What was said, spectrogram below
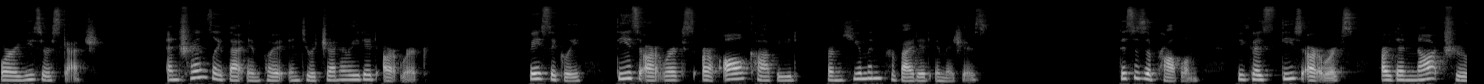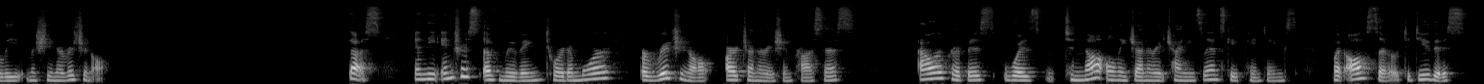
or a user sketch, and translate that input into a generated artwork. Basically, these artworks are all copied from human-provided images. This is a problem because these artworks are then not truly machine original. Thus, in the interest of moving toward a more original art generation process, our purpose was to not only generate Chinese landscape paintings, but also to do this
